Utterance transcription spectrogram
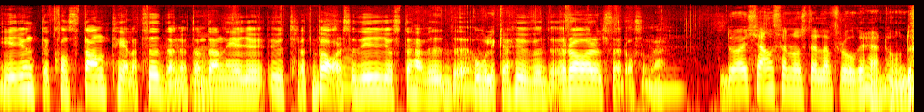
är ju inte konstant hela tiden, utan den är ju uttröttbar. Så det är just det här vid olika huvudrörelser då som är... Du har chansen att ställa frågor här nu om du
